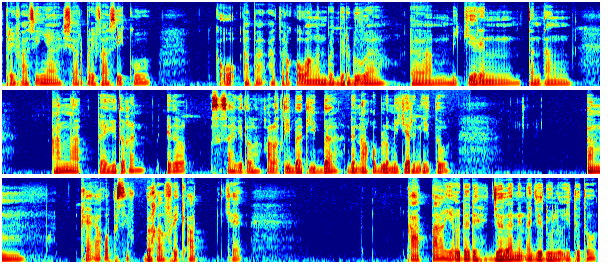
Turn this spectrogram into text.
privasinya. Share privasiku ke apa atau keuangan buat berdua um, mikirin tentang anak kayak gitu kan? Itu susah gitu loh. Kalau tiba-tiba dan aku belum mikirin itu um, kayak aku pasti bakal freak out. Kayak kata ya udah deh jalanin aja dulu. Itu tuh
